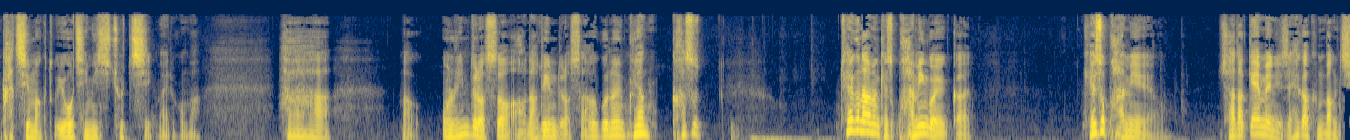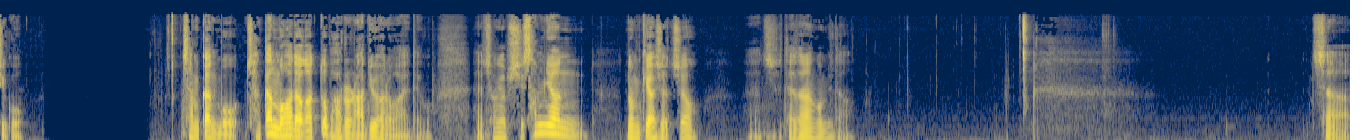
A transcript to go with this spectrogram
같이 막 이거 재밌지 좋지 막 이러고 막 하하하 막 오늘 힘들었어? 아 나도 힘들었어. 하고는 그냥 가서 퇴근하면 계속 밤인 거니까 계속 밤이에요. 자다 깨면 이제 해가 금방 지고 잠깐 뭐 잠깐 뭐 하다가 또 바로 라디오 하러 와야 되고 정엽 씨 3년 넘게 하셨죠? 진짜 대단한 겁니다. 자.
